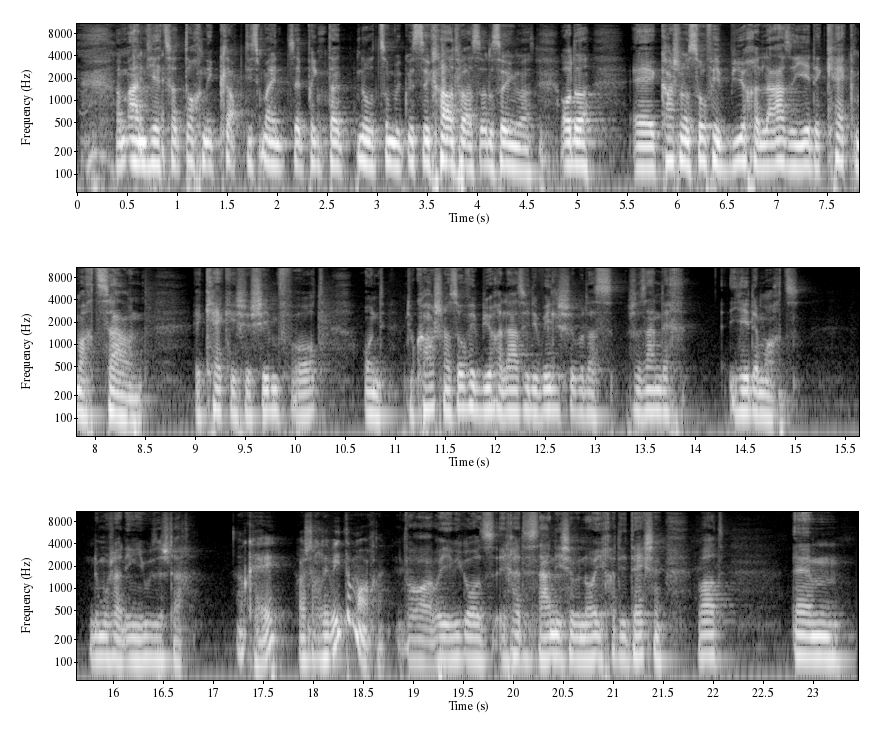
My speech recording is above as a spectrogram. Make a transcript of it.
am Ende jetzt hat doch nicht geklappt. Dein Mindset bringt halt nur zu einem gewissen Grad was oder so irgendwas. Oder äh, kannst noch so viele Bücher lesen, jeder Keck macht Sound. Ein Keck ist ein Schimpfwort. Und du kannst noch so viele Bücher lesen, wie du willst, über das schlussendlich jeder macht's. Du musst halt irgendwie rausstechen. Okay. Kannst du ein bisschen weitermachen? Boah, wie, wie geht's? Ich habe das Handy schon neu, ich habe die Texte. Warte. Ähm,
